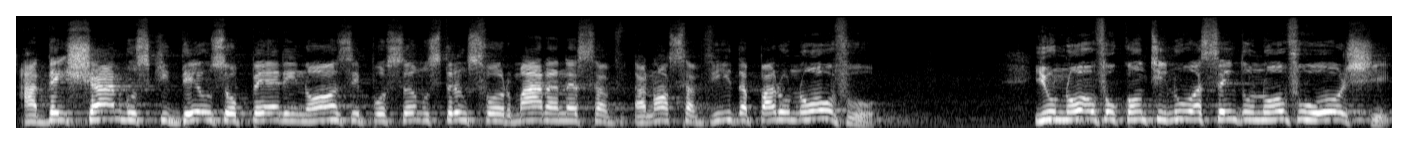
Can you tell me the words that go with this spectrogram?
a deixarmos que Deus opere em nós e possamos transformar a, nessa, a nossa vida para o novo. E o novo continua sendo novo hoje,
